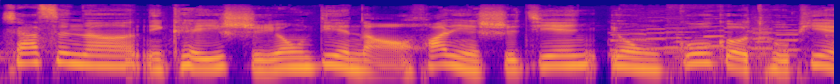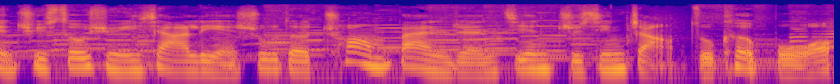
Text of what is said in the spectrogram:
下次呢，你可以使用电脑，花点时间用 Google 图片去搜寻一下脸书的创办人兼执行长祖克伯。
